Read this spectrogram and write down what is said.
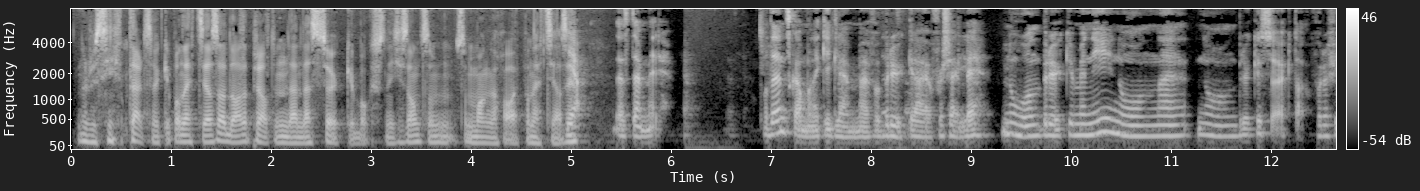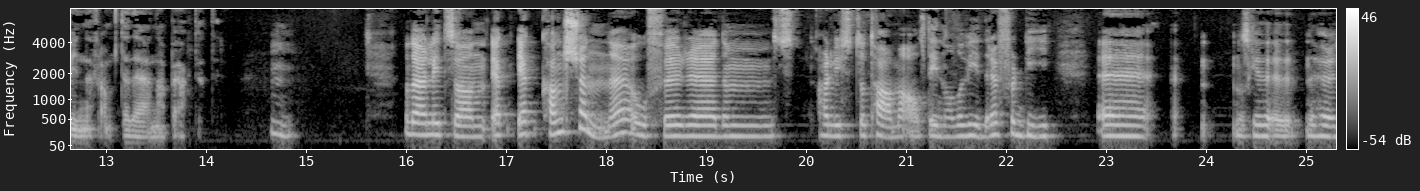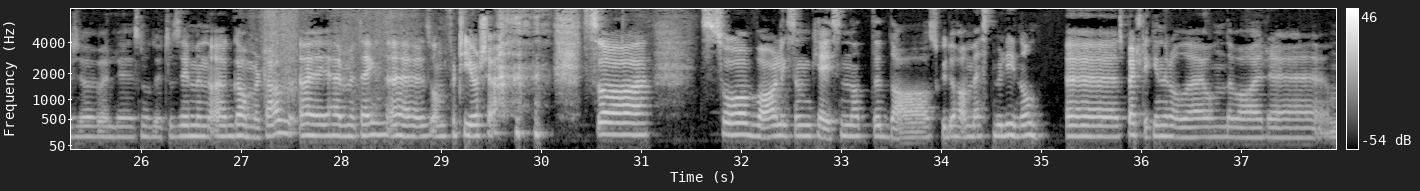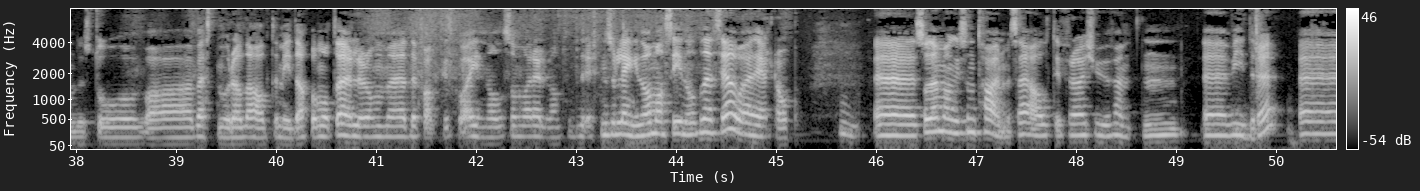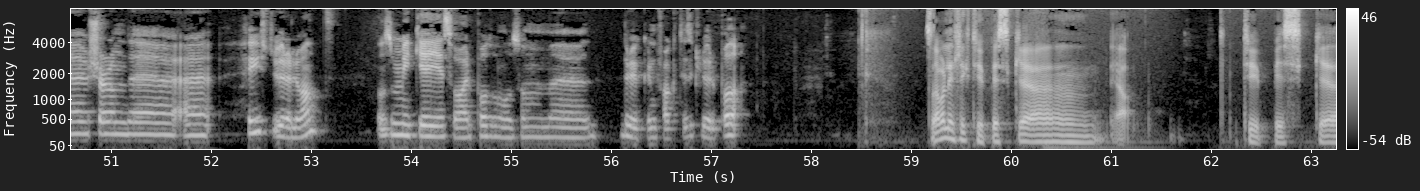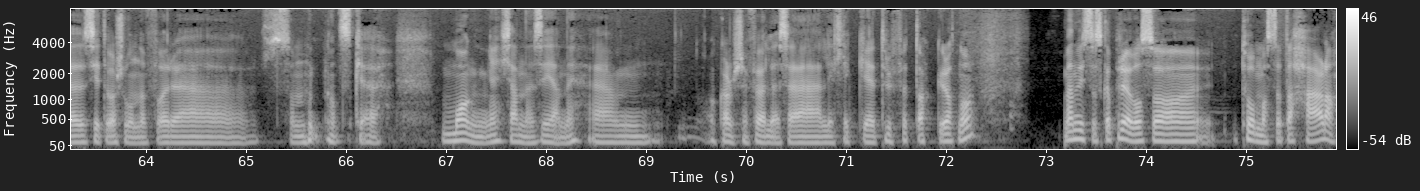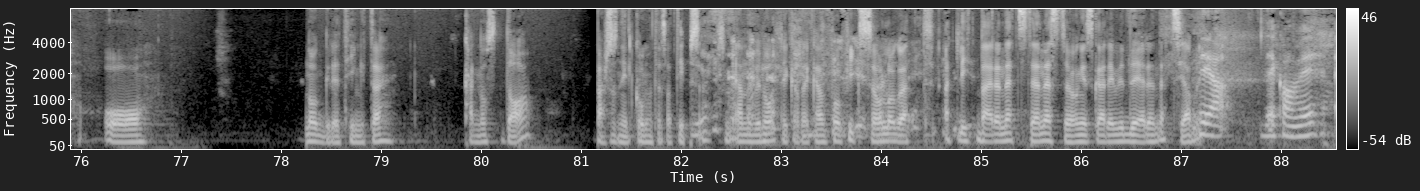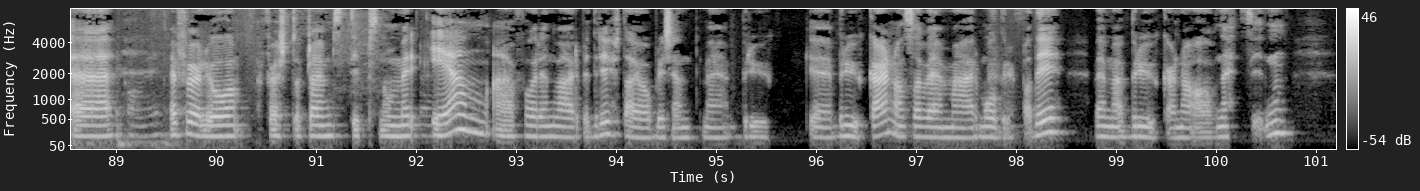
Når du sier internsøker på nettsida, så da er det prat om den der søkeboksen ikke sant, som, som mange har på nettsida si? Ja, det stemmer. Og den skal man ikke glemme, for brukere er jo forskjellig. Noen bruker meny, noen, eh, noen bruker søk da, for å finne fram til det en er på jakt etter. Mm. Og det er litt sånn jeg, jeg, kan skjønne hvorfor eh, de har lyst til å ta med alt innholdet videre, fordi eh, nå skal jeg, Det høres jo veldig snodig ut å si, men eh, gammelt av, i hermetegn, sånn for ti år siden, så, så var liksom casen at da skulle du ha mest mulig innhold. Uh, spilte ikke en rolle om det var uh, om det sto hva bestemor hadde hatt til middag, på en måte, eller om det faktisk var innhold som var relevant for bedriften. Så lenge det var masse innhold på nettsida, var det helt topp. Mm. så det er mange som tar med seg alt fra 2015 videre, uh, sjøl om det er høyst urelevant, og som ikke gir svar på noe som brukeren faktisk lurer på. da. Så det var litt like typisk ja, typiske situasjoner for, som ganske mange kjenner seg igjen i. Og kanskje føler seg litt like truffet akkurat nå. Men hvis du skal prøve å oss dette her, da, og noen ting til, kan oss da vær så snill komme til disse tipset som gjerne vil ha, slik at jeg kan få fikse og logge et, et, litt bedre nettsted neste gang jeg skal revidere nettsida mi? Ja, det kan vi. Eh, jeg føler jo først og fremst tips nummer én for enhver bedrift er jo å bli kjent med bruk, eh, brukeren, altså hvem er målgruppa di, hvem er brukerne av nettsiden,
